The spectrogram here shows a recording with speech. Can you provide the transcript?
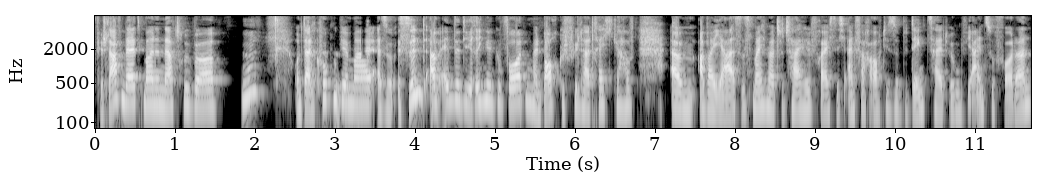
wir schlafen da jetzt mal eine Nacht drüber, hm? Und dann gucken wir mal, also es sind am Ende die Ringe geworden, mein Bauchgefühl hat recht gehabt, ähm, aber ja, es ist manchmal total hilfreich, sich einfach auch diese Bedenkzeit irgendwie einzufordern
